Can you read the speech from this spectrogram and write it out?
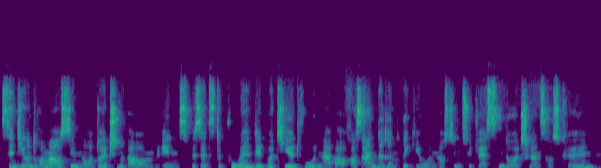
Sinti und Roma aus dem norddeutschen Raum ins besetzte Polen deportiert wurden, aber auch aus anderen Regionen, aus dem Südwesten Deutschlands, aus Köln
